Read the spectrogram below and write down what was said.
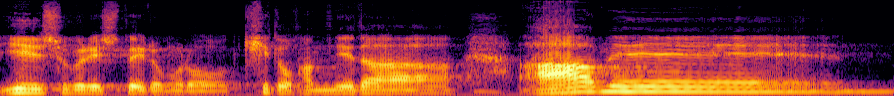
예수 그리스도 이름으로 기도합니다. 아멘.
